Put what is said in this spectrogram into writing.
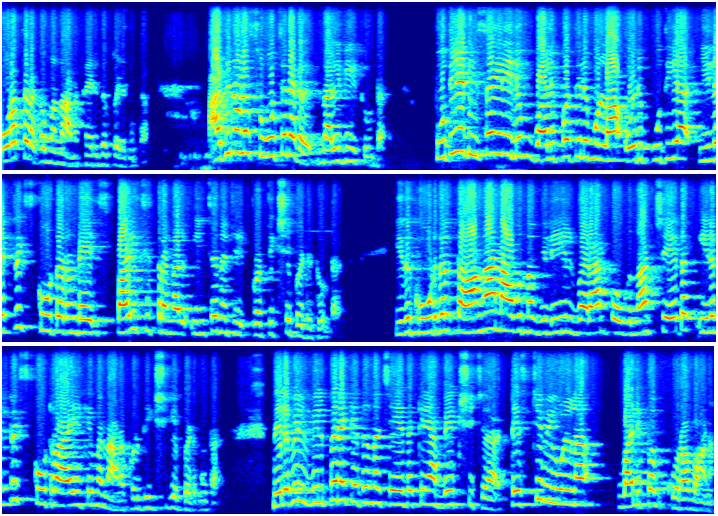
പുറത്തിറക്കുമെന്നാണ് കരുതപ്പെടുന്നത്. അതിനുള്ള സൂചനകൾ നൽകിയിട്ടുണ്ട്. പുതിയ ഡിസൈനിലും വലുപ്പത്തിലുമുള്ള ഒരു പുതിയ ഇലക്ട്രിക് സ്കൂട്ടറിന്റെ സ്പൈ ചിത്രങ്ങൾ ഇന്റർനെറ്റിൽ പ്രത്യക്ഷപ്പെട്ടിട്ടുണ്ട്. ഇത് കൂടുതൽ താങ്ങാനാവുന്ന വിലയിൽ വരാൻ പോകുന്ന ചേതക് ഇലക്ട്രിക് സ്കൂട്ടർ ആയിരിക്കുമെന്നാണ് പ്രതീക്ഷിക്കപ്പെടുന്നത്. നിലവിൽ വിൽപ്പനയ്ക്കെത്തുന്ന ചേതക്കിനെ അപേക്ഷിച്ച് ടെസ്റ്റ് വ്യൂളിന് വലിപ്പം കുറവാണ്.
